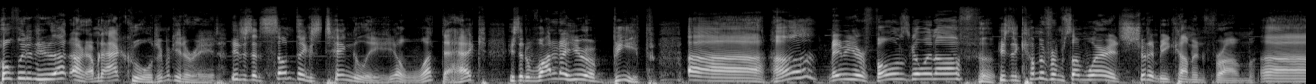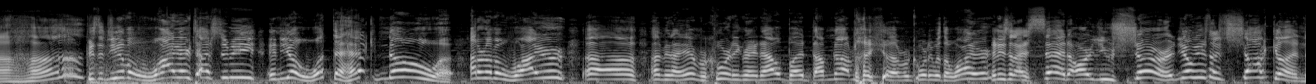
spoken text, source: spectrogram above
Hopefully didn't hear that. All right, I'm gonna act cool. Drink my Gatorade. He just said, something's tingly. Yo, what the heck? He said, why did I hear a beep? Uh, huh? Maybe your phone's going off? he said, coming from somewhere it shouldn't be coming from. Uh-huh? He said, do you have a wire attached to me? And yo, what the heck? No, I don't have a wire. Uh, I mean, I am recording right now, but I'm not like uh, recording with a wire. And he said, I said, are you sure? And yo, here's a shotgun.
